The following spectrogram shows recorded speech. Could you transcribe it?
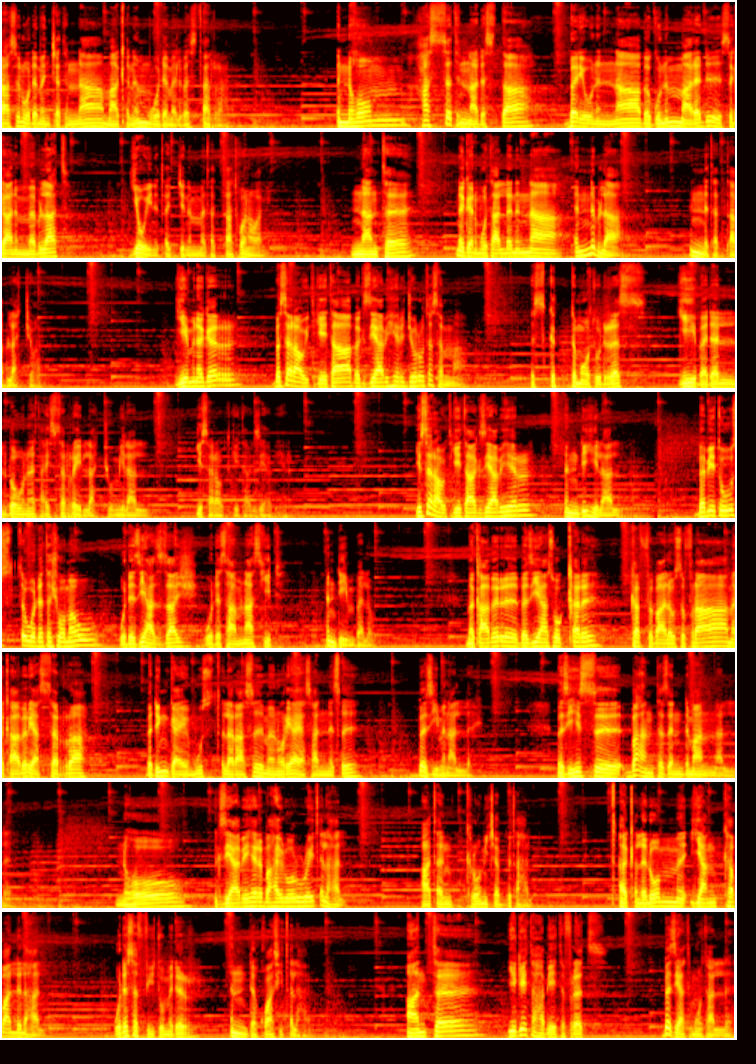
ራስን ወደ መንጨትና ማቅንም ወደ መልበስ ጠራ። እነሆም ሐሰትና ደስታ፣ በሬውንና በጉንም ማረድ፣ ሥጋንም መብላት፣ የወይን ጠጅንም መጠጣት ሆነዋል። እናንተ ነገ እንሞታለንና እንብላ እንጠጣ ብላችኋል። ይህም ነገር በሰራዊት ጌታ በእግዚአብሔር ጆሮ ተሰማ። እስክትሞቱ ድረስ ይህ በደል በእውነት አይሰረይላችሁም ይላል የሰራዊት ጌታ እግዚአብሔር። የሰራዊት ጌታ እግዚአብሔር እንዲህ ይላል፣ በቤቱ ውስጥ ወደ ተሾመው ወደዚህ አዛዥ ወደ ሳምናስ ሂድ፣ እንዲህም በለው መቃብር በዚህ ያስወቀርህ፣ ከፍ ባለው ስፍራ መቃብር ያሰራህ፣ በድንጋይም ውስጥ ለራስህ መኖሪያ ያሳነጽህ፣ በዚህ ምን አለህ? በዚህስ በአንተ ዘንድ ማን አለ? እነሆ እግዚአብሔር በኃይል ወሩሮ ይጥልሃል፣ አጠንክሮም ይጨብጠሃል፣ ጠቅልሎም ያንከባልልሃል፣ ወደ ሰፊቱ ምድር እንደ ኳስ ይጥልሃል። አንተ የጌታህ ቤት እፍረት፣ በዚያ ትሞታለህ፣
